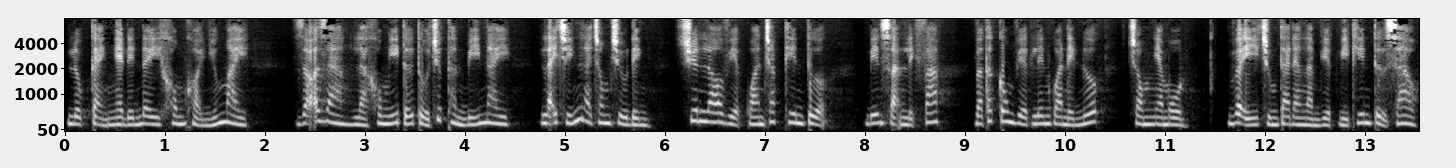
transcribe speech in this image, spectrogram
Lục Cảnh nghe đến đây không khỏi nhíu mày, rõ ràng là không nghĩ tới tổ chức thần bí này lại chính là trong triều đình, chuyên lo việc quan trắc thiên tượng biên soạn lịch pháp và các công việc liên quan đến nước trong nhà môn. Vậy chúng ta đang làm việc vì thiên tử sao?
